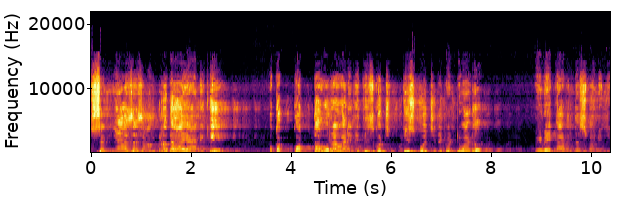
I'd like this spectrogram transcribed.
సన్యాస సాంప్రదాయానికి ఒక కొత్త ఉరవడిని తీసుకొచ్చి తీసుకువచ్చినటువంటి వాడు వివేకానంద స్వామిజీ.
